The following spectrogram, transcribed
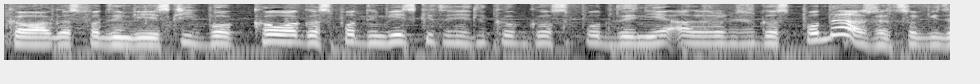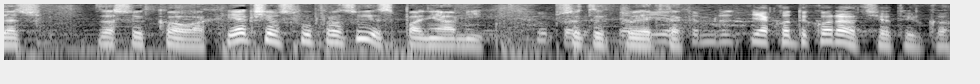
koła gospodyń wiejskich, bo koła gospodyń wiejskich to nie tylko gospodynie, ale również gospodarze, co widać w naszych kołach. Jak się współpracuje z paniami przy tych projektach? Ja jestem jako dekoracja tylko.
